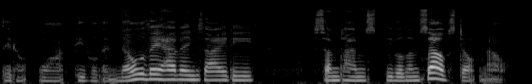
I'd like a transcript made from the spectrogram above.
they don't want people to know they have anxiety. Sometimes people themselves don't know.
